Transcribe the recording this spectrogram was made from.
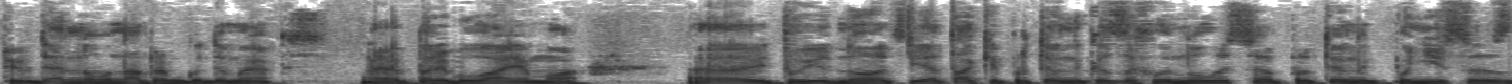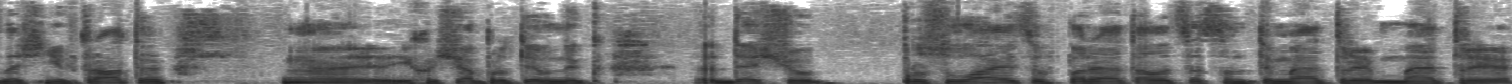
південному напрямку, де ми е, перебуваємо. Е, Відповідно, ці атаки противника захлинулися. Противник поніс значні втрати, Е, і хоча противник дещо просувається вперед, але це сантиметри, метри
